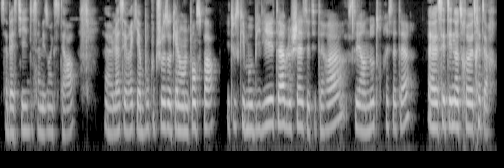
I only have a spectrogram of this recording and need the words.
sa bastide, sa maison, etc. Euh, là, c'est vrai qu'il y a beaucoup de choses auxquelles on ne pense pas. Et tout ce qui est mobilier, table, chaise, etc., c'est un autre prestataire? Euh, C'était notre euh, traiteur.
